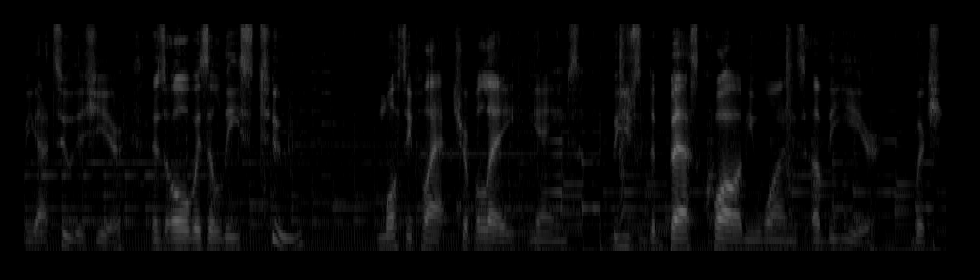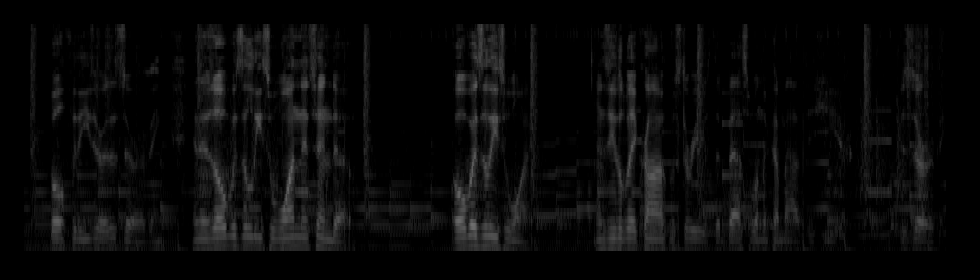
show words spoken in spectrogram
We got two this year. There's always at least two multi-plat AAA games, usually the best quality ones of the year, which both of these are deserving. And there's always at least one Nintendo. Always at least one. And Xenoblade Chronicles 3 is the best one to come out this year. Deserving.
